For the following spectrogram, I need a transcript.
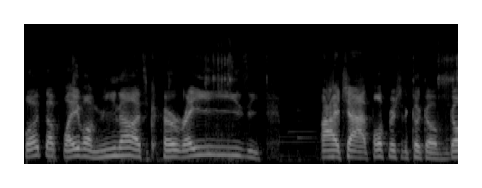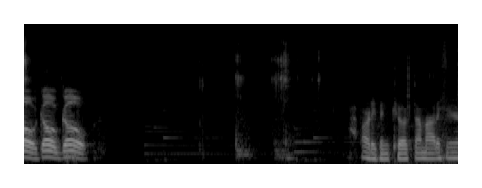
put the flame on me now? It's crazy. All right, chat. Full fish to cook 'em. Go, go, go. Already been cooked. I'm out of here.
